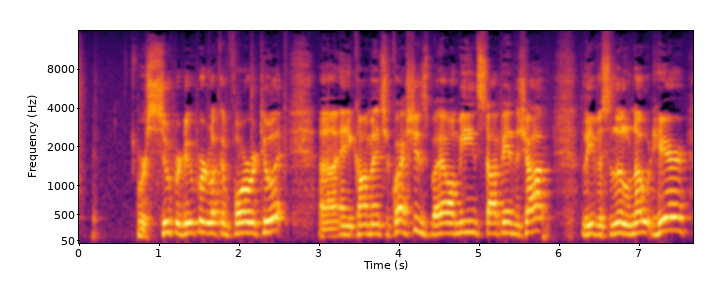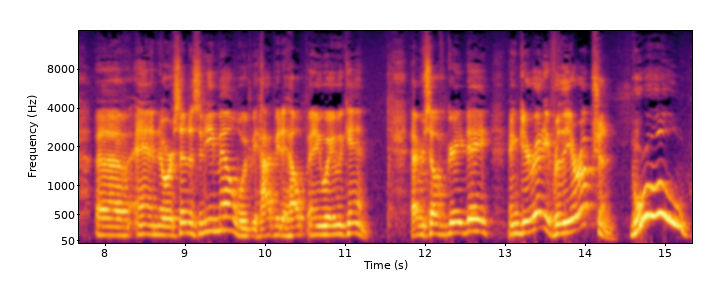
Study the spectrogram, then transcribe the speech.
We're super duper looking forward to it. Uh, any comments or questions, by all means, stop in the shop, leave us a little note here, uh, and or send us an email. We'd be happy to help any way we can. Have yourself a great day and get ready for the eruption. Woo!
